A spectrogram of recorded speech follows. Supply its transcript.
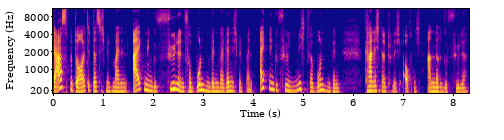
das bedeutet, dass ich mit meinen eigenen Gefühlen verbunden bin, weil wenn ich mit meinen eigenen Gefühlen nicht verbunden bin, kann ich natürlich auch nicht andere Gefühle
